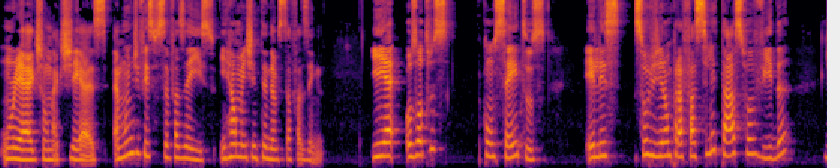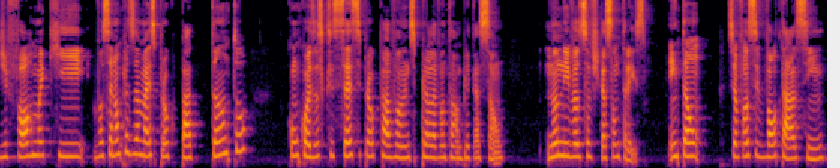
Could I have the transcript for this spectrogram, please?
um React um Next.js. É muito difícil você fazer isso e realmente entender o que está fazendo. E é, os outros conceitos, eles surgiram para facilitar a sua vida de forma que você não precisa mais preocupar tanto com coisas que você se preocupava antes para levantar uma aplicação no nível de sofisticação 3. Então, se eu fosse voltar assim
